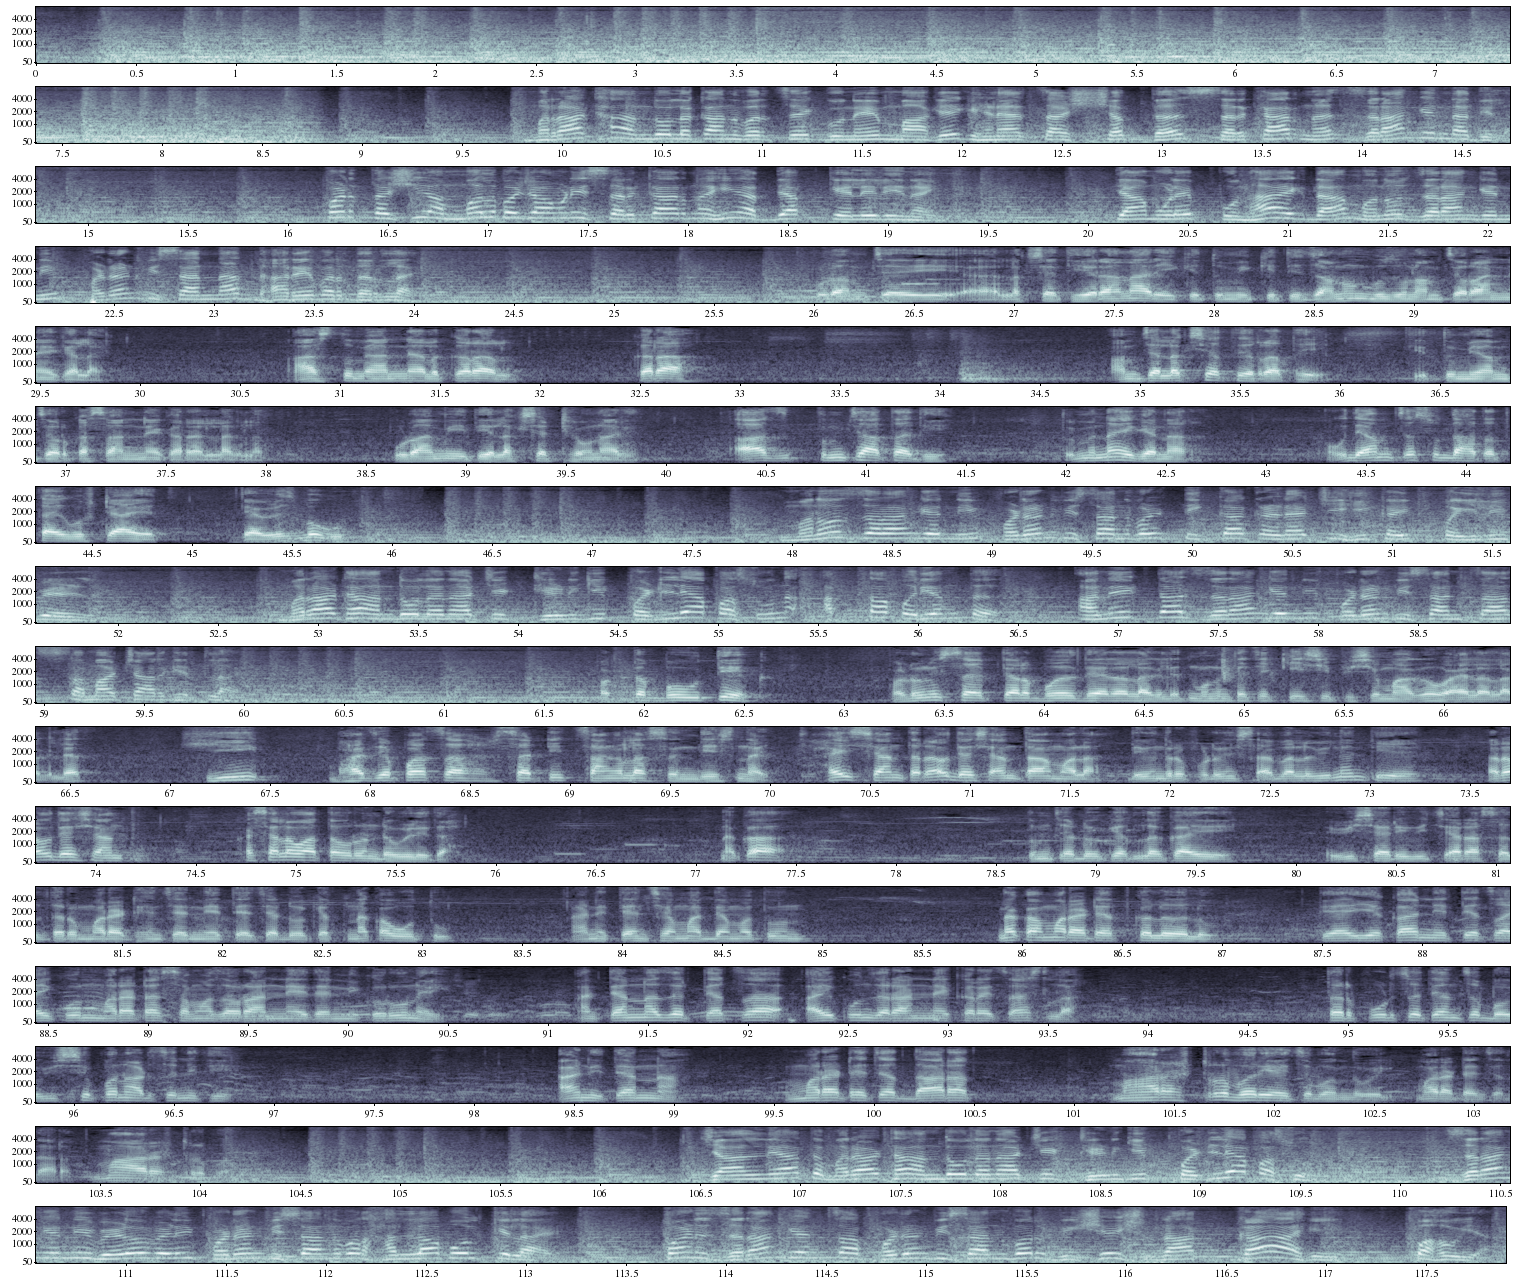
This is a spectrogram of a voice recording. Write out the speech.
मराठा आंदोलकांवरचे गुन्हे मागे घेण्याचा शब्द सरकारनं जरांगेंना दिला. पण तशी अंमलबजावणी सरकारनंही अद्याप केलेली नाही. त्यामुळे पुन्हा एकदा मनोज जरांगेंनी फडणवीसांना धारेवर धरलाय. पुढं आमच्या लक्षात हे राहणार आहे की तुम्ही किती जाणून बुजून आमच्यावर अन्याय केलाय. आज तुम्ही अन्यायाला कराल करा. आमच्या लक्षात हे राहत आहे की तुम्ही आमच्यावर कसा अन्याय करायला लागलात. पुढं आम्ही ते लक्षात ठेवणार आहेत. आज तुमच्या हातात तुम्ही नाही घेणार. उद्या आमच्यासुद्धा हातात काही गोष्टी आहेत. त्यावेळेस बघू. मनोज जरांगेंनी फडणवीसांवर टीका करण्याची ही काही पहिली वेळ नाही. मराठा आंदोलनाची ठिणगी पडल्यापासून आत्तापर्यंत अनेकदा जरांगेंनी फडणवीसांचा समाचार घेतलाय फक्त बहुतेक फडणवीस साहेब त्याला बळ द्यायला लागलेत म्हणून त्याचे केशी फिशे मागं व्हायला लागल्यात. ही भाजपासाठी चांगला संदेश नाही. हाय शांत राहू द्या शांत आम्हाला. देवेंद्र फडणवीस साहेबाला विनंती आहे. राहू द्या शांत. कशाला वातावरण ढवळीता नका. तुमच्या डोक्यातलं काही विषारी विचार असेल तर मराठ्यांच्या नेत्याच्या डोक्यात नका ओतू. आणि त्यांच्या माध्यमातून नका मराठ्यात कलहलो. त्या एका नेत्याचं ऐकून मराठा समाजावर अन्याय त्यांनी करू नये. आणि त्यांना जर त्याचा ऐकून जर अन्याय करायचा असला तर पुढचं त्यांचं भविष्य पण अडचणीत आहे. आणि त्यांना मराठ्याच्या दारात महाराष्ट्रभर यायचं बंद होईल. मराठ्यांच्या दारात महाराष्ट्रभर. जालन्यात मराठा आंदोलनाची ठिणगी पडल्यापासून जरांगेंनी वेळोवेळी फडणवीसांवर हल्लाबोल केलाय. पण जरांगेंचा फडणवीसांवर विशेष राग का आहे? पाहूया.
